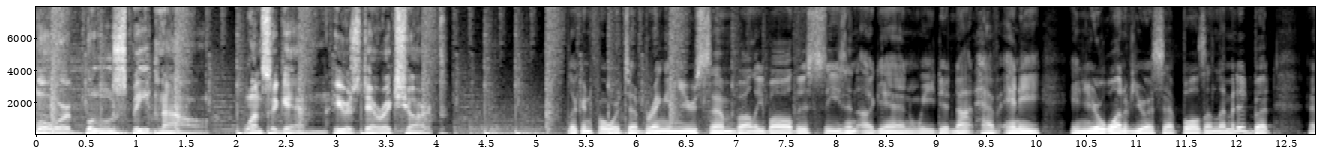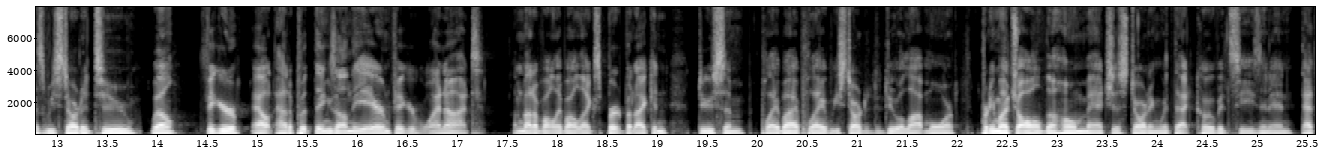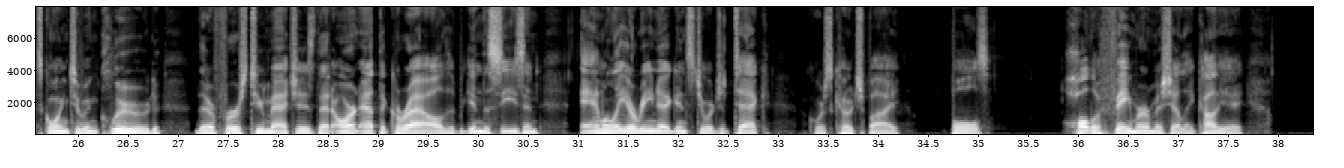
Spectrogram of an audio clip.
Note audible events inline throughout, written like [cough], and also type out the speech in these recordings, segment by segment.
More Bulls Beat Now. Once again, here's Darek Sharp. Looking forward to bringing you some volleyball this season again. We did not have any in year one of USF Bulls Unlimited, but as we started to, well, figure out how to put things on the air and figure why not? I'm not a volleyball expert, but I can do some play by play. We started to do a lot more. Pretty much all the home matches starting with that COVID season, and that's going to include their first two matches that aren't at the Corral to begin the season. Amalie Arena against Georgia Tech, of course, coached by Bulls Hall of Famer Michelle Collier,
